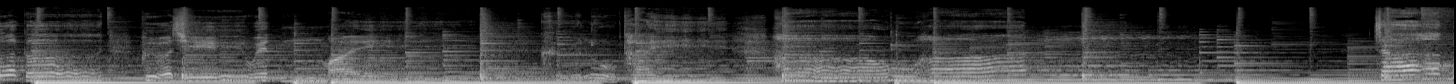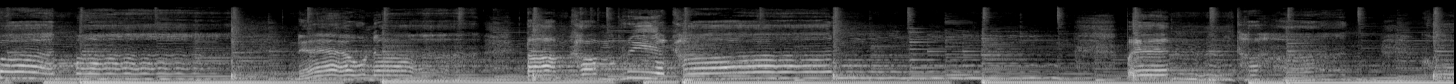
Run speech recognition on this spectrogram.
อเกิดเพื่อชีวิตใหม่ คือลูกไทยห้าวหารจากบ้านำเรียกขานเป็นทหารขอ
